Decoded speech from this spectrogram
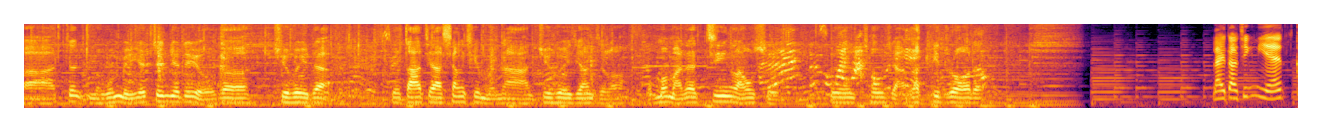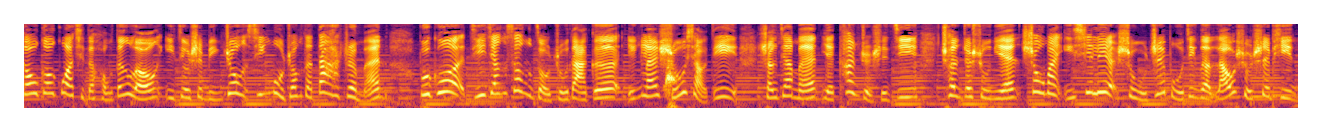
啊，正我们每个正月都有个聚会的，就大家乡亲们啊聚会这样子咯。我们买的金老鼠是抽奖 lucky draw 的。来到今年，高高挂起的红灯笼依旧是民众心目中的大热门。不过，即将送走猪大哥，迎来鼠小弟，商家们也看准时机，趁着鼠年售卖一系列数之不尽的老鼠饰品，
